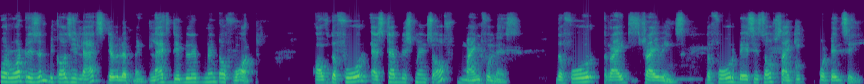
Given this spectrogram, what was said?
For what reason? Because he lacks development. Lacks development of what? Of the four establishments of mindfulness, the four right strivings, the four bases of psychic potency,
